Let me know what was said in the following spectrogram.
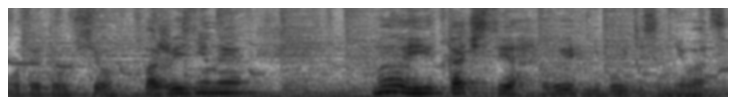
вот это вот все пожизненная. Ну и в качестве вы не будете сомневаться.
